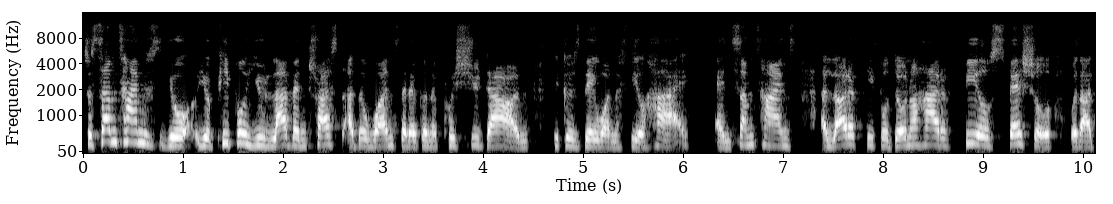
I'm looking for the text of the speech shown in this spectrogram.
so sometimes your your people you love and trust are the ones that are going to push you down because they want to feel high and sometimes a lot of people don't know how to feel special without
